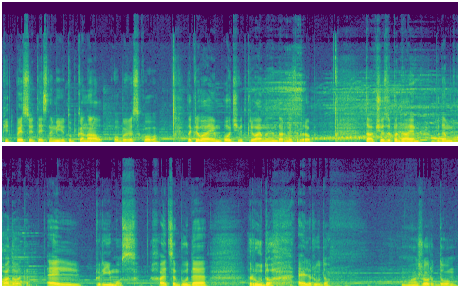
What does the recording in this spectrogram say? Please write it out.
підписуйтесь на мій YouTube канал обов'язково. Закриваємо очі, відкриваємо легендарний стардроп. Так, щось випадає, будемо вгадувати. Ель Примус. Хай це буде Рудо. Ель Рудо. Мажордом.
